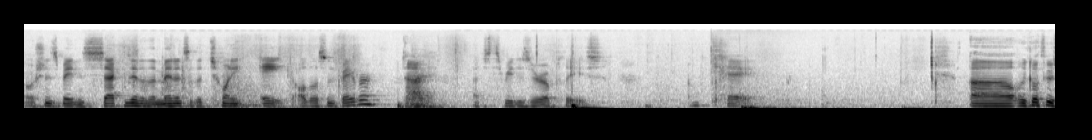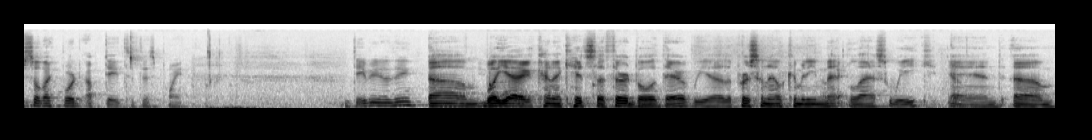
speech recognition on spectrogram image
Motion's made and seconded on the minutes of the twenty-eighth. All those in favor? Aye. That's three to zero, please. Okay. Uh, we go through select board updates at this point. David, anything? Um, Well, yeah, it kind of hits the third bullet there. We, uh, the Personnel Committee met Okay. last week, Yeah. and um,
